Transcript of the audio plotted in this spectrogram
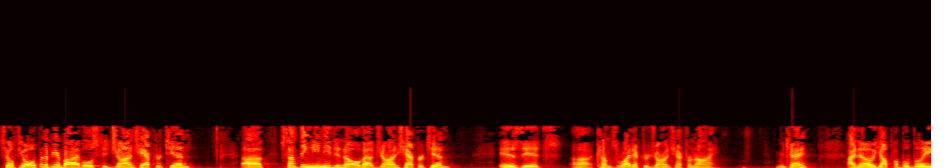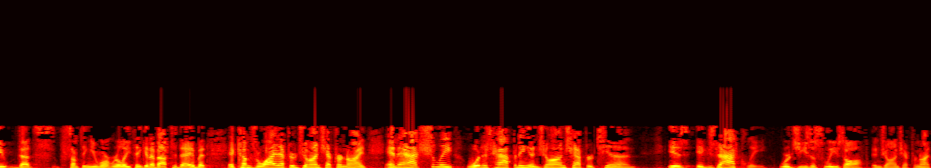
So if you open up your Bibles to John chapter 10, uh, something you need to know about John chapter 10 is it uh, comes right after John chapter 9. Okay? I know y'all probably, that's something you weren't really thinking about today, but it comes right after John chapter 9. And actually, what is happening in John chapter 10 is exactly where Jesus leaves off in John chapter 9.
